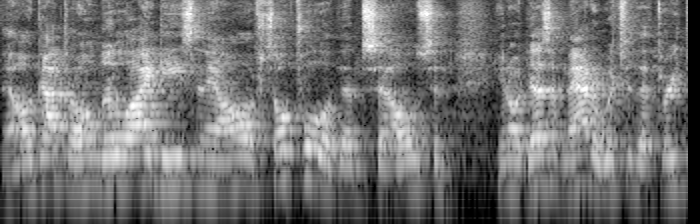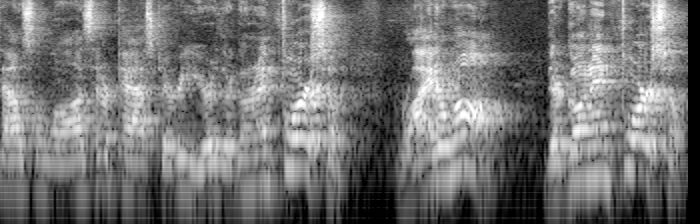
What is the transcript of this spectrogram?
they all got their own little IDs and they all are so full of themselves. And, you know, it doesn't matter which of the 3,000 laws that are passed every year, they're going to enforce them, right or wrong. They're going to enforce them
